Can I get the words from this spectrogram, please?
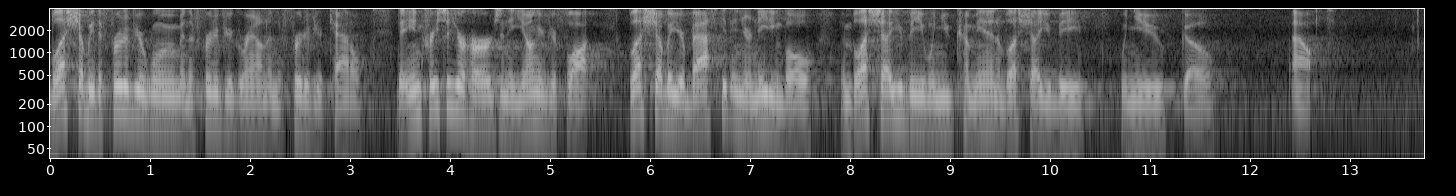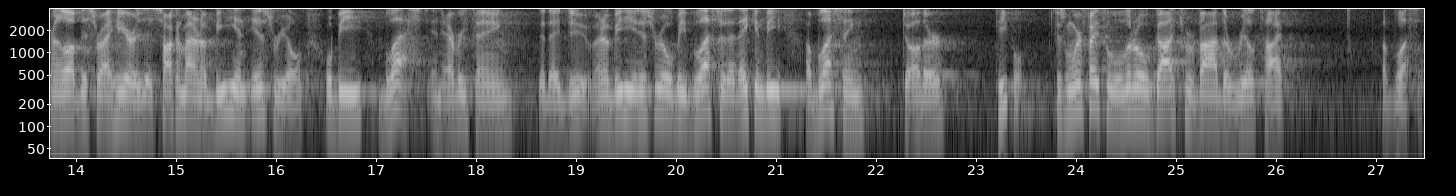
Blessed shall be the fruit of your womb, and the fruit of your ground, and the fruit of your cattle, the increase of your herds, and the young of your flock. Blessed shall be your basket and your kneading bowl, and blessed shall you be when you come in, and blessed shall you be when you go out. I love this right here. It's talking about an obedient Israel will be blessed in everything that they do. An obedient Israel will be blessed so that they can be a blessing to other people. Because when we're faithful to little, God can provide the real type of blessing.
